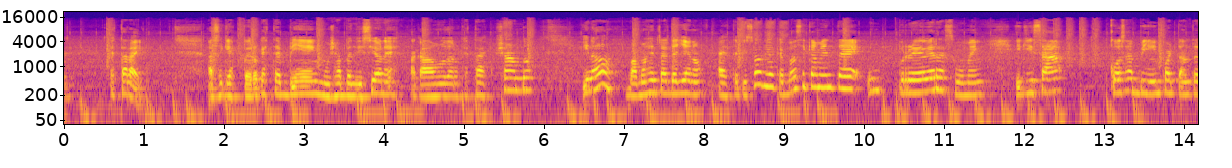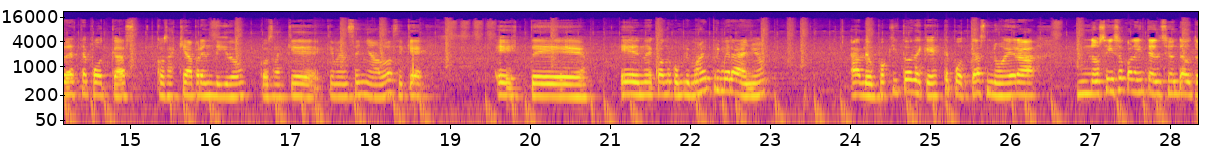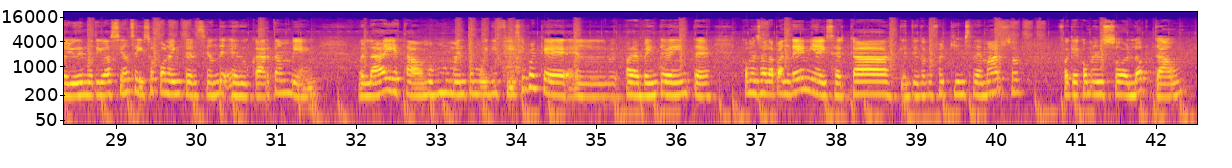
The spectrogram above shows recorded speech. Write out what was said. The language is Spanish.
estar ahí. Así que espero que estés bien, muchas bendiciones a cada uno de los que está escuchando. Y nada, vamos a entrar de lleno a este episodio que es básicamente un breve resumen y quizá cosas bien importantes de este podcast, cosas que he aprendido, cosas que, me he enseñado. Así que este cuando cumplimos el primer año, hablé un poquito de que este podcast no era, no se hizo con la intención de autoayuda y motivación, se hizo con la intención de educar también, ¿verdad? Y estábamos en un momento muy difícil porque para el 2020 comenzó la pandemia y cerca, entiendo que fue el 15 de marzo, fue que comenzó el lockdown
